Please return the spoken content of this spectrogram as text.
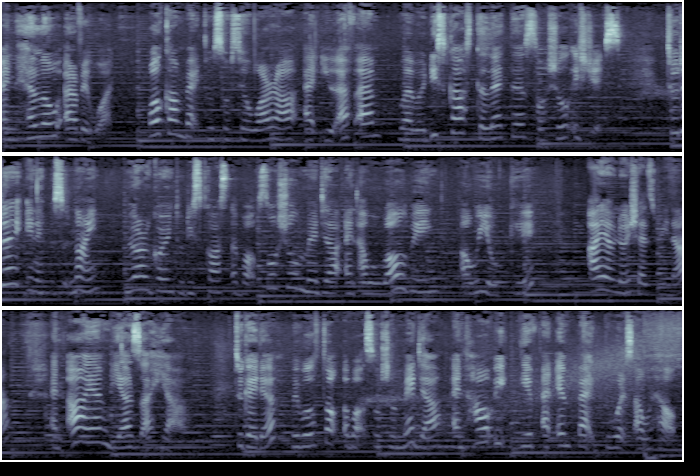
and hello everyone. Welcome back to Social Wara at UFM where we discuss the latest social issues. Today in episode 9, we are going to discuss about social media and our well-being. Are we okay? I am Nur Shazrina. And I am Dia Zahia. Together, we will talk about social media and how it gives an impact towards our health.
